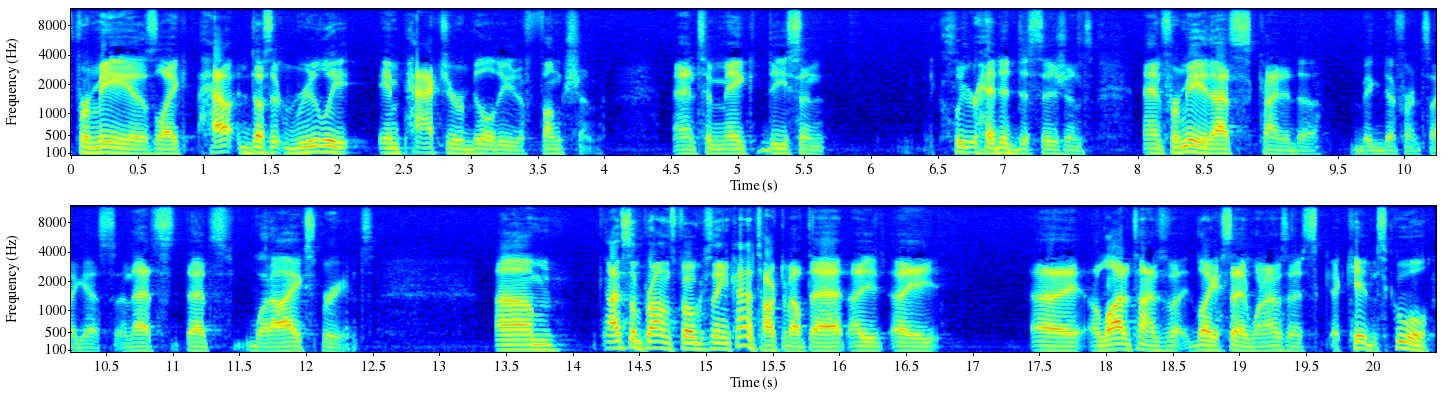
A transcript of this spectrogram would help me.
for me is like, how does it really impact your ability to function and to make decent, clear-headed decisions? And for me, that's kind of the big difference, I guess. And that's, that's what I experience. Um, I have some problems focusing. I kind of talked about that. I, I a lot of times, like I said, when I was a, a kid in school,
